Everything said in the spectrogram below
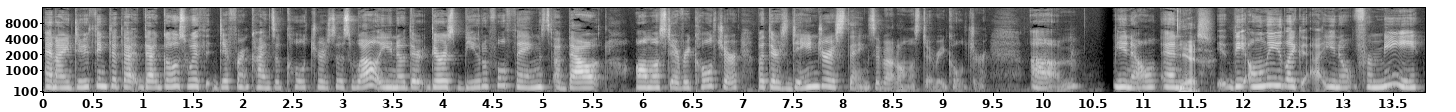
and I do think that, that that goes with different kinds of cultures as well. You know, there there's beautiful things about almost every culture, but there's dangerous things about almost every culture. Um, you know, and Yes. the only like uh, you know, for me,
